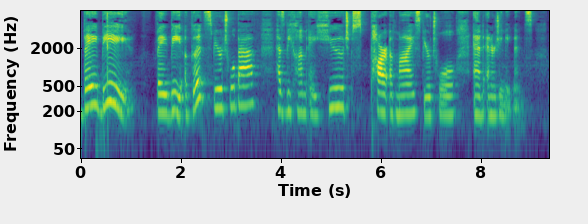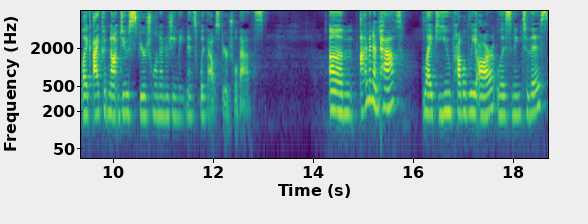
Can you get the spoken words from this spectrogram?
baby, baby. A good spiritual bath has become a huge part of my spiritual and energy maintenance. Like, I could not do spiritual and energy maintenance without spiritual baths. Um, I'm an empath, like you probably are listening to this,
